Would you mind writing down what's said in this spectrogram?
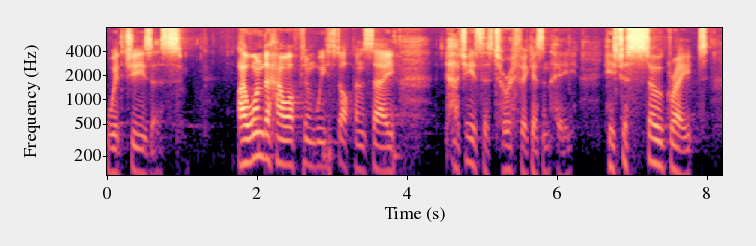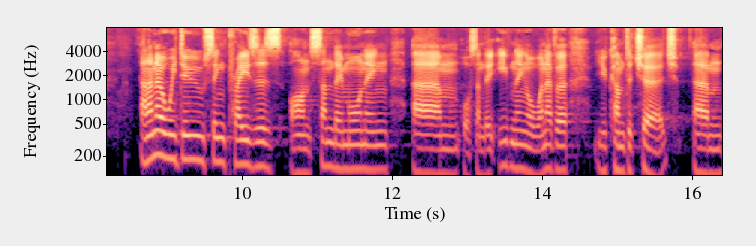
with Jesus. I wonder how often we stop and say, yeah, Jesus is terrific, isn't he? He's just so great. And I know we do sing praises on Sunday morning um, or Sunday evening or whenever you come to church. Um,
